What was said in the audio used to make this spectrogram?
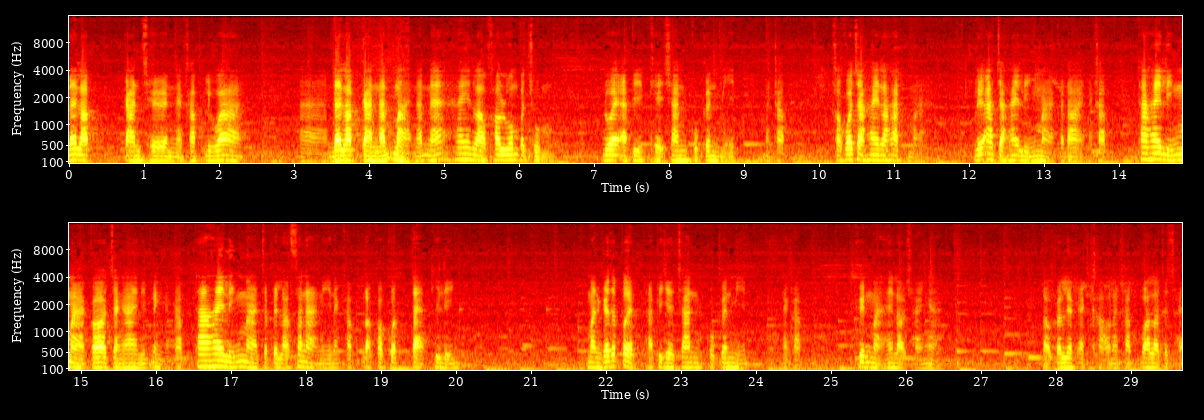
ได้รับการเชิญนะครับ หรือว่าอ่าได้รับการนัดหมายนัดแนะให้เราเข้าร่วมประชุมด้วยแอปพลิเคชัน Google Meet นะครับ เขาก็จะให้รหัสมา หรืออาจจะให้ลิงก์มาก็ได้นะครับ ถ้าให้ลิงก์มาก็จะง่ายนิดหนึ่งนะครับ ถ้าให้ลิงก์มาจะเป็นลักษณะนี้นะครับ เราก็กดแตะที่ลิงก์ มันก็จะเปิดแอปพลิเคชัน Google Meet นะครับ ขึ้นมาให้เราใช้งาน เราก็เลือก Account นะครับ ว่าเราจะใช้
